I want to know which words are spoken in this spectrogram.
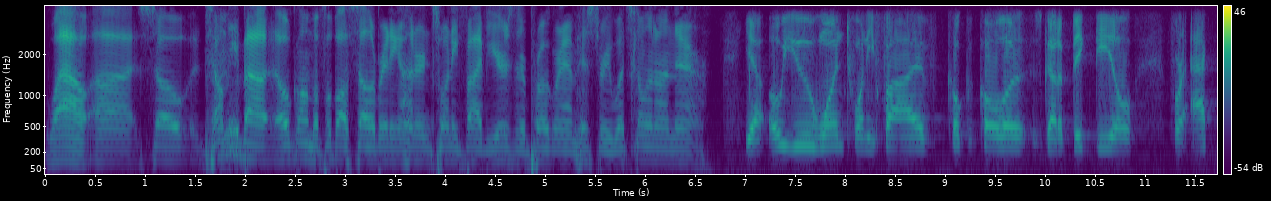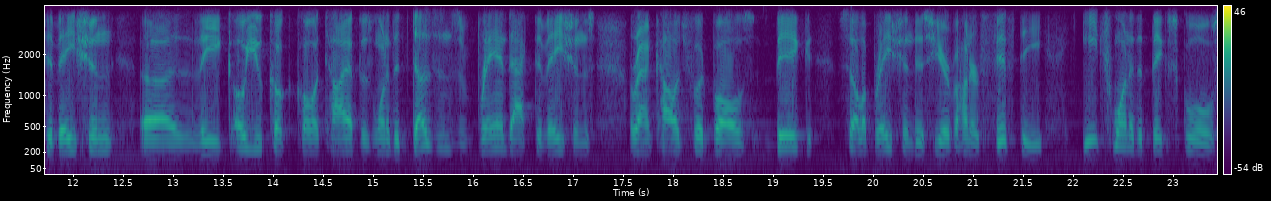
Wow. Uh, so tell me about Oklahoma football celebrating 125 years of their program history. What's going on there? Yeah, OU 125. Coca Cola has got a big deal for activation. Uh, the OU Coca-Cola tie-up is one of the dozens of brand activations around college football's big celebration this year of 150. Each one of the big schools,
